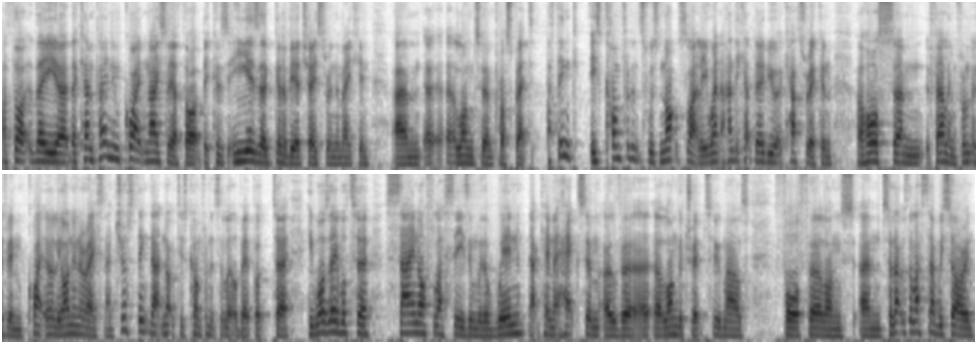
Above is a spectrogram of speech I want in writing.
I thought they uh, they campaigned him quite nicely. I thought because he is going to be a chaser in the making, um, a, a long term prospect. I think his confidence was knocked slightly. He went a handicap debut at Catterick, and a horse um, fell in front of him quite early on in a race, and I just think that knocked his confidence a little bit. But uh, he was able to sign off last season with a win that came at Hexham over a, a longer trip, two miles four furlongs. Um, so that was the last time we saw him.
